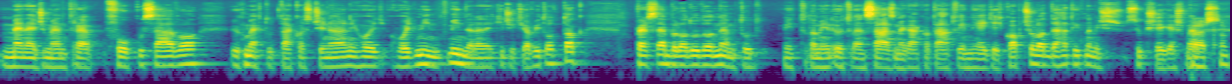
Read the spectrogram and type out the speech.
menedzsmentre fókuszálva ők meg tudták azt csinálni, hogy, hogy mind, mindenen egy kicsit javítottak. Persze ebből adódóan nem tud, mit tudom én, 50-100 megákat átvinni egy-egy kapcsolat, de hát itt nem is szükséges, mert Persze.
